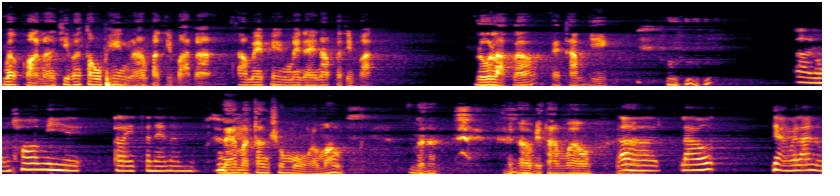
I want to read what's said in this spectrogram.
เมื่อก่อนนะคิดว่าต้องเพ่งนะปฏิบัติอะถ้าไม่เพ่งไม่ได้นักปฏิบัติ รู้หลักแล้วไปทำอีก เออหลวงพ่อมีอะไรจะแนะนำแนะมาตั้งชั่วโมงแล้วมั้งเอาไปตามเอาเออแล้วอย่างเวลาหนู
